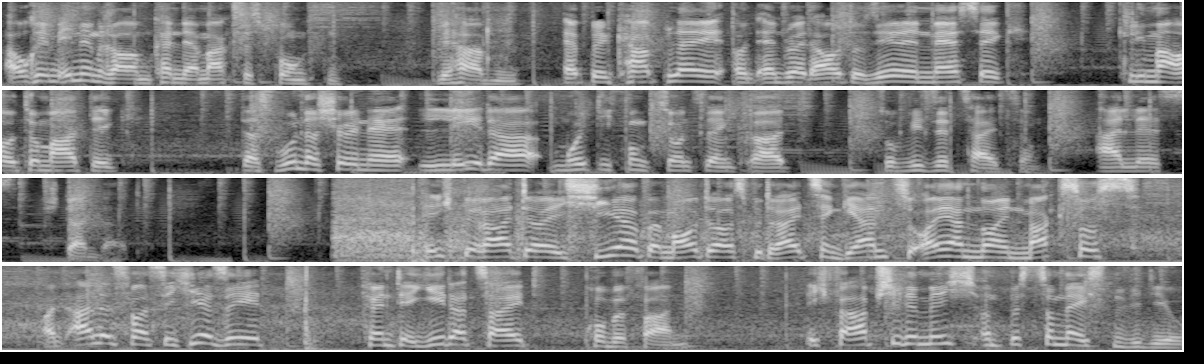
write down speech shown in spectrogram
Auch im Innenraum kann der Maxus punkten. Wir haben Apple CarPlay und Android Auto serienmäßig, Klimaautomatik, das wunderschöne Leder Multifunktionslenkrad sowie Sitzheizung. Alles Standard. Ich berate euch hier beim Autohaus B13 gern zu eurem neuen Maxus und alles, was ihr hier seht, könnt ihr jederzeit Probe fahren. Ich verabschiede mich und bis zum nächsten Video.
